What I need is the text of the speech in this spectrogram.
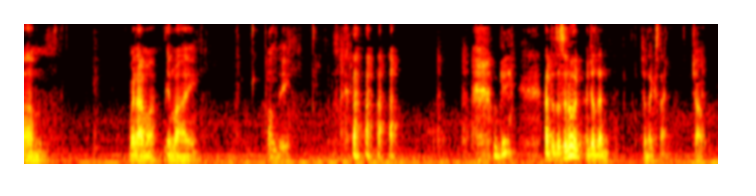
um, when I'm uh, in my holiday. okay? Hantong sa sunod. Until then, until next time. Ciao.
